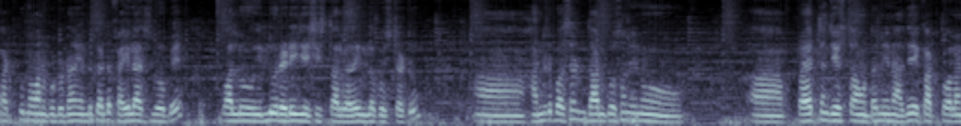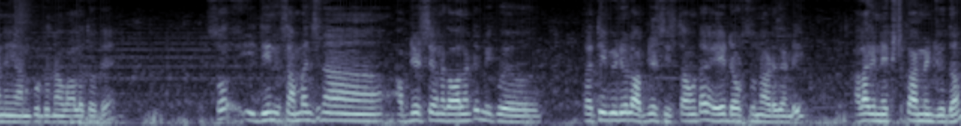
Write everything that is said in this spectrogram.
కట్టుకుందాం అనుకుంటున్నాను. ఎందుకంటే ఫైవ్ ల్యాక్స్ లోపే వాళ్ళు ఇల్లు రెడీ చేసి ఇస్తారు కదా ఇంట్లోకి వచ్చేటట్టు. హండ్రెడ్ పర్సెంట్ దానికోసం నేను ప్రయత్నం చేస్తూ ఉంటాను. నేను అదే కట్టుకోవాలని అనుకుంటున్నా వాళ్ళతోటే. సో దీనికి సంబంధించిన అప్డేట్స్ ఏమైనా కావాలంటే మీకు ప్రతి వీడియోలో అప్డేట్స్ ఇస్తూ ఉంటా. ఏ డౌట్స్ ఉన్నా అడగండి. అలాగే నెక్స్ట్ కామెంట్ చూద్దాం.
